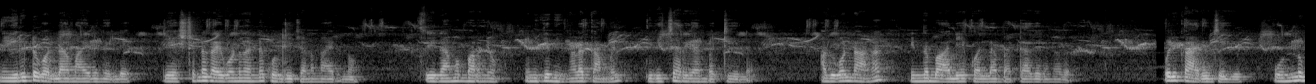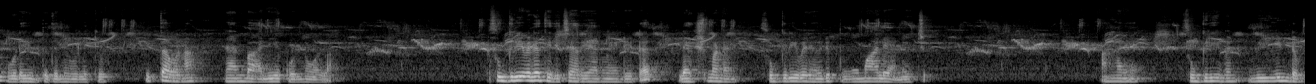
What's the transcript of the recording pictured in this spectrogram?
നേരിട്ട് കൊല്ലാമായിരുന്നില്ലേ? ജ്യേഷ്ഠന്റെ കൈകൊണ്ട് തന്നെ കൊല്ലിക്കണമായിരുന്നു ശ്രീരാമൻ പറഞ്ഞു എനിക്ക് നിങ്ങളെ തമ്മിൽ തിരിച്ചറിയാൻ പറ്റിയില്ല. അതുകൊണ്ടാണ് ഇന്ന് ബാലിയെ കൊല്ലാൻ പറ്റാതിരുന്നത്. ഒരു കാര്യം ചെയ്യൂ. ഒന്നുകൂടെ യുദ്ധത്തിന് വിളിക്കൂ. ഇത്തവണ ഞാൻ ബാലിയെ കൊന്നുകൊള്ളാം. സുഗ്രീവനെ തിരിച്ചറിയാൻ വേണ്ടിയിട്ട് ലക്ഷ്മണൻ സുഗ്രീവനെ ഒരു പൂമാല അണിയിച്ചു. അങ്ങനെ സുഗ്രീവൻ വീണ്ടും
